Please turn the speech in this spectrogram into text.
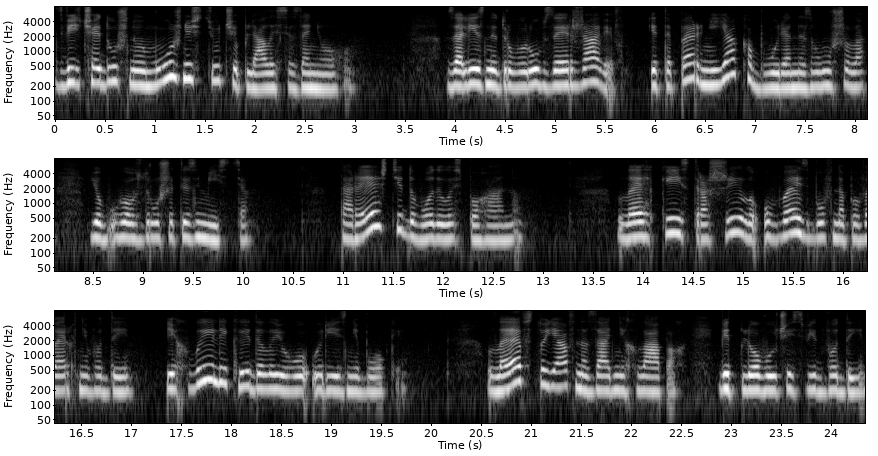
з відчайдушною мужністю чіплялися за нього. Залізний дроворуб заіржавів, і тепер ніяка буря не змусила його зрушити з місця. Та решті доводилось погано. Легкий страшило увесь був на поверхні води, і хвилі кидали його у різні боки. Лев стояв на задніх лапах, відпльовуючись від води.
